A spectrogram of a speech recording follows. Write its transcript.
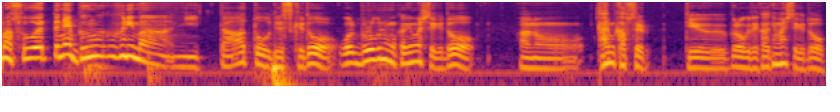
まあそうやってね文学フリマに行った後ですけど俺ブログにも書きましたけどあのタイムカプセルっていうブログで書きましたけど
